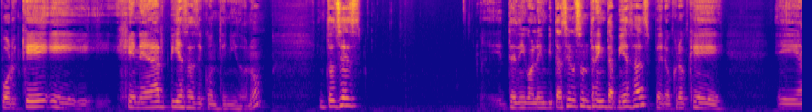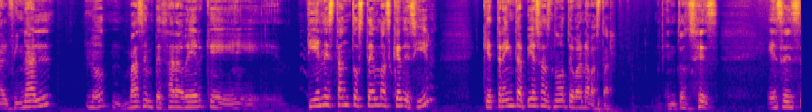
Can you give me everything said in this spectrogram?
por qué eh, generar piezas de contenido, ¿no? Entonces, te digo, la invitación son 30 piezas, pero creo que eh, al final, ¿no? Vas a empezar a ver que eh, tienes tantos temas que decir que 30 piezas no te van a bastar. Entonces, ese es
